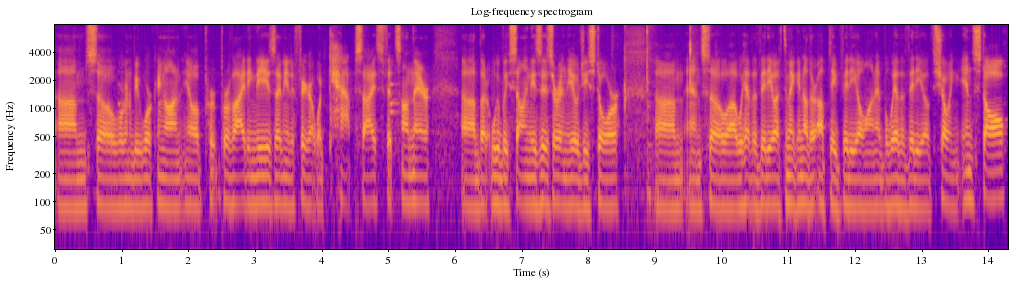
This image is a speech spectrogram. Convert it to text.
Um, so we're going to be working on, you know, pr providing these. I need to figure out what cap size fits on there. Uh, but we'll be selling these. These are in the OG store. Um, and so uh, we have a video. I have to make another update video on it, but we have a video of showing install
